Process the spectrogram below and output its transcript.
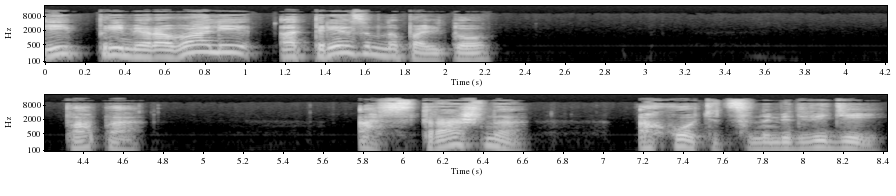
и примировали отрезом на пальто. «Папа, а страшно охотиться на медведей?»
